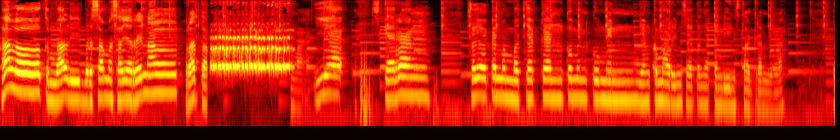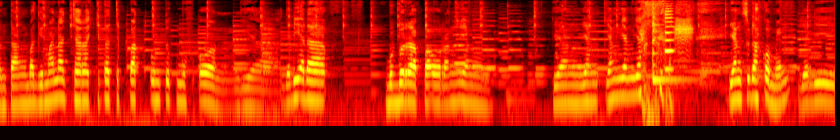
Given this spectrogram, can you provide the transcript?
Halo, kembali bersama saya Renal Pratap. Nah, iya, sekarang saya akan membacakan komen-komen yang kemarin saya tanyakan di Instagram ya tentang bagaimana cara kita cepat untuk move on. Iya, jadi ada beberapa orang yang yang yang yang yang yang yang sudah komen. Jadi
